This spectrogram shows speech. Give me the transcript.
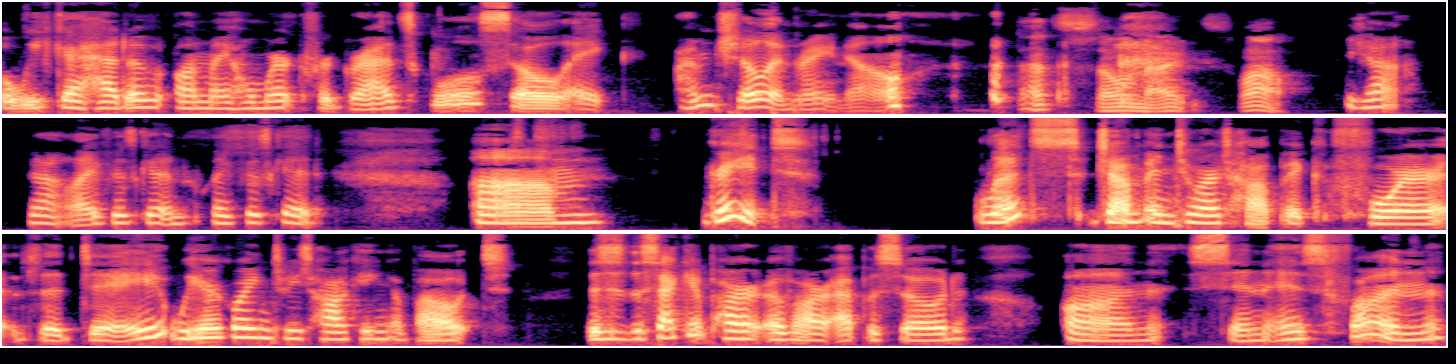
a week ahead of on my homework for grad school, so like I'm chilling right now. That's so nice. Wow. Yeah, yeah, life is good. Life is good. Um, great. Let's jump into our topic for the day. We are going to be talking about this is the second part of our episode on sin is fun,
